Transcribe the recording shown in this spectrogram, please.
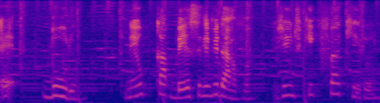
É duro, nem o cabeça ele virava. Gente, o que, que foi aquilo?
